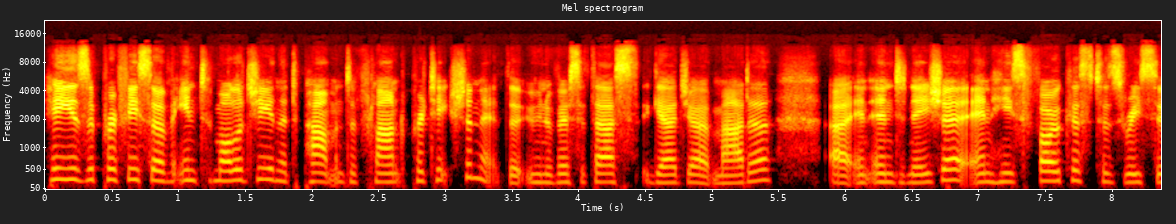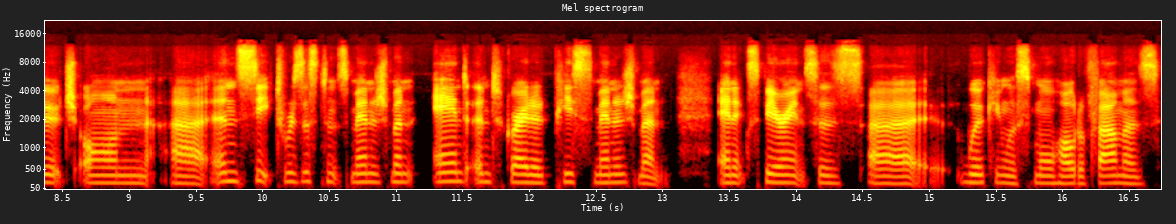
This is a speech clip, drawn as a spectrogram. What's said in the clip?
He is a professor of entomology in the Department of Plant Protection at the Universitas Gadjah Mada uh, in Indonesia. And he's focused his research on uh, insect resistance management and integrated pest management and experiences uh, working with smallholder farmers.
